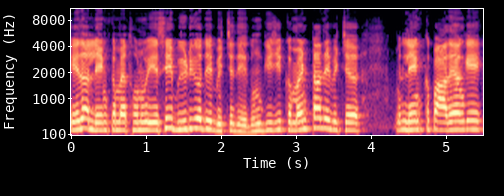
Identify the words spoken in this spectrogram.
ਇਹਦਾ ਲਿੰਕ ਮੈਂ ਤੁਹਾਨੂੰ ਇਸੇ ਵੀਡੀਓ ਦੇ ਵਿੱਚ ਦੇ ਦੂੰਗੀ ਜੀ, ਕਮੈਂਟਾਂ ਦੇ ਵਿੱਚ ਲਿੰਕ ਪਾ ਦਿਆਂਗੇ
